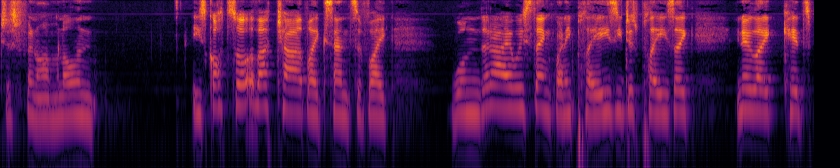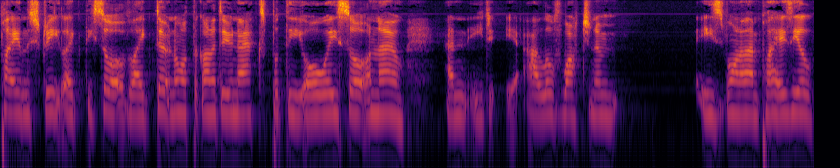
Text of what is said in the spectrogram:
just phenomenal. And he's got sort of that childlike sense of like wonder. I always think when he plays, he just plays like. You know, like kids play in the street, like they sort of like don't know what they're gonna do next, but they always sort of know. And he, I love watching him he's one of them players. He'll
